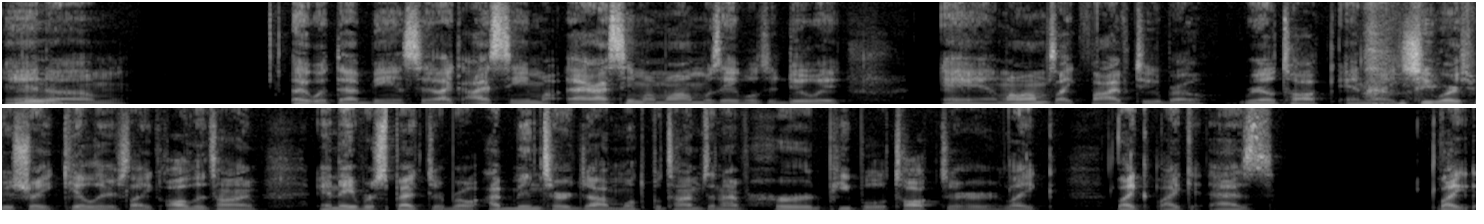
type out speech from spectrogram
And Yeah. um like with that being said like I seen my I seen my mom was able to do it. And my mom's like five two, bro. Real talk. And like she works with straight killers like all the time. And they respect her, bro. I've been to her job multiple times and I've heard people talk to her like like like as like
